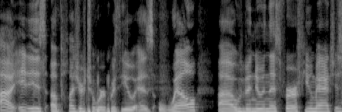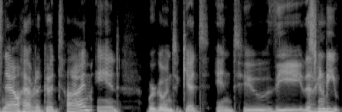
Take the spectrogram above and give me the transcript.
Uh, it is a pleasure to work with you as well. Uh, we've been doing this for a few matches now, having a good time, and we're going to get into the. This is going to be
